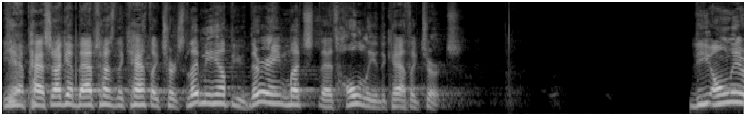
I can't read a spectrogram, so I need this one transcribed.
yeah, Pastor, I got baptized in the Catholic Church. Let me help you. There ain't much that's holy in the Catholic Church. The only,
